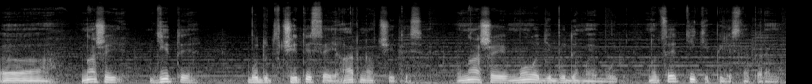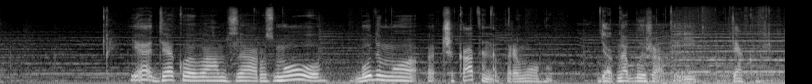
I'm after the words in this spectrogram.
Е, Наші діти будуть вчитися і гарно вчитися. У нашої молоді буде майбутнє. Ну це тільки після перемога. Я дякую вам за розмову. Будемо чекати на перемогу, Дякую. наближати її. Дякую.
